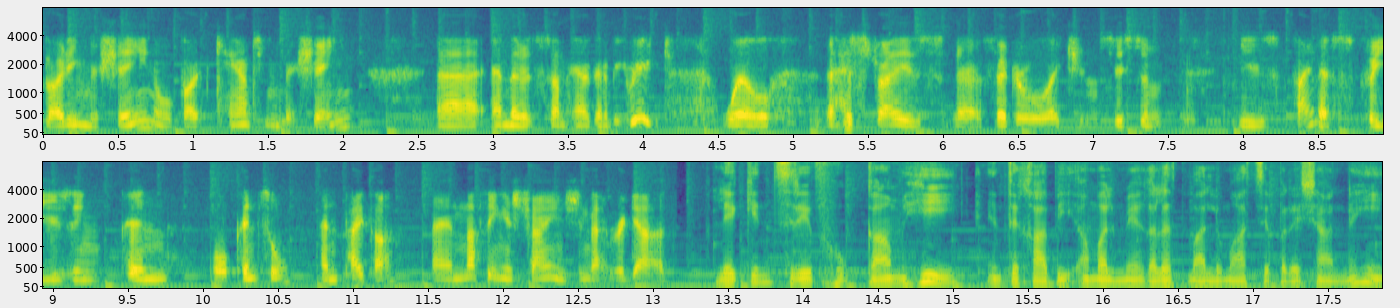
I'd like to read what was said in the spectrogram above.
voting machine or vote counting machine. Uh, and that it's somehow going to be rigged. Well, Australia's uh, federal election system is famous for using pen or pencil and paper, and nothing has changed in that regard. لیکن صرف حکام ہی انتخابی عمل میں غلط معلومات سے پریشان نہیں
